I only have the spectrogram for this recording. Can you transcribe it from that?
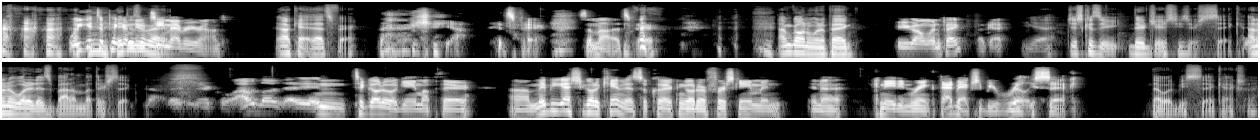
we get to pick a new doesn't team every round. Okay, that's fair. yeah, it's fair. Somehow that's fair. I'm going to Winnipeg. Are you going Winnipeg? Okay. Yeah, just because their their jerseys are sick. I don't know what it is about them, but they're sick. No, they're, they're cool. I would love and to go to a game up there. Um, maybe you guys should go to Canada so Claire can go to her first game in in a Canadian rink. That'd actually be really sick. That would be sick, actually.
